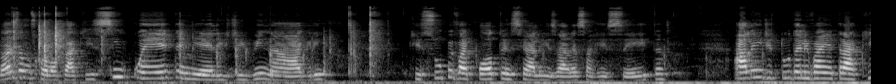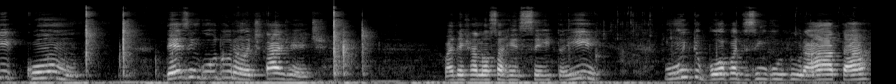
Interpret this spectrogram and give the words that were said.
Nós vamos colocar aqui 50 ml de vinagre, que super vai potencializar essa receita. Além de tudo, ele vai entrar aqui como desengordurante, tá, gente? Vai deixar nossa receita aí muito boa para desengordurar, tá?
